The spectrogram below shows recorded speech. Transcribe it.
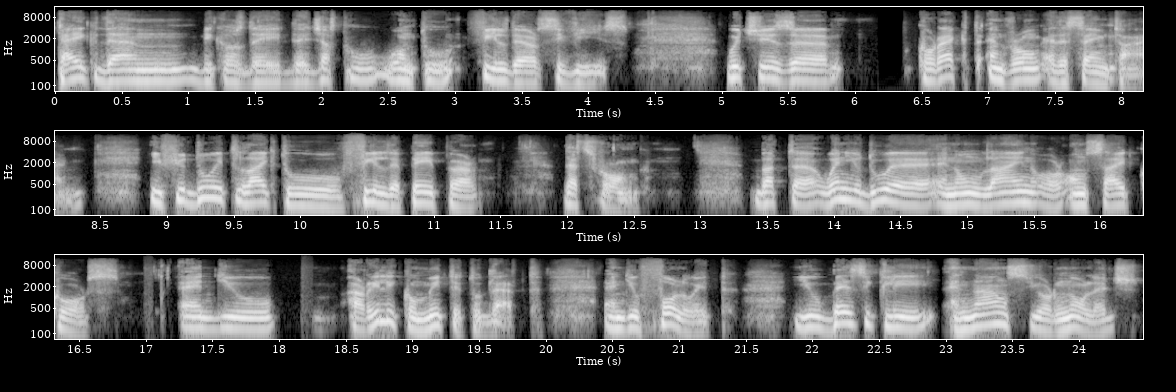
take them because they, they just want to fill their CVs, which is uh, correct and wrong at the same time. If you do it like to fill the paper, that's wrong. But uh, when you do a, an online or on site course and you are really committed to that and you follow it, you basically enhance your knowledge,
